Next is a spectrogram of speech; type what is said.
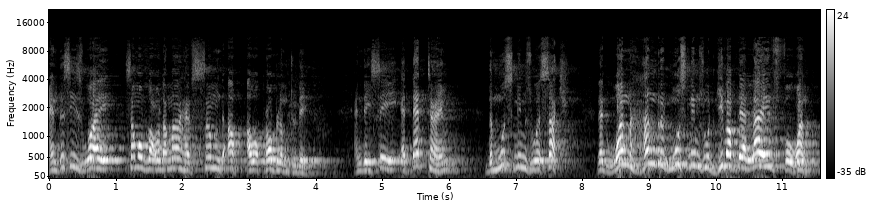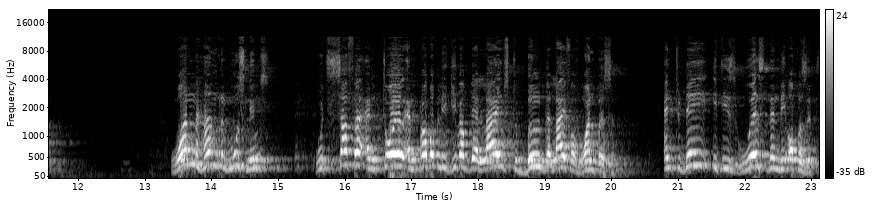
And this is why some of the ulama have summed up our problem today. And they say at that time, the Muslims were such that 100 Muslims would give up their lives for one. 100 Muslims would suffer and toil and probably give up their lives to build the life of one person. And today it is worse than the opposite.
